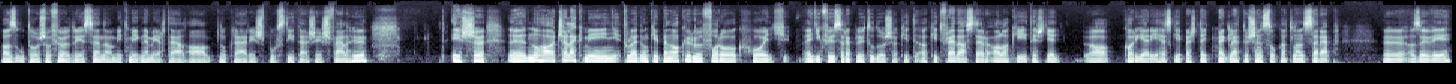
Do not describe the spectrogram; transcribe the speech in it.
az utolsó földrészen, amit még nem ért el a nukleáris pusztítás és felhő. És noha a cselekmény tulajdonképpen a körül forog, hogy egyik főszereplő tudós, akit, akit Fred Astaire alakít, és egy a karrieréhez képest egy meglehetősen szokatlan szerep az övé,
